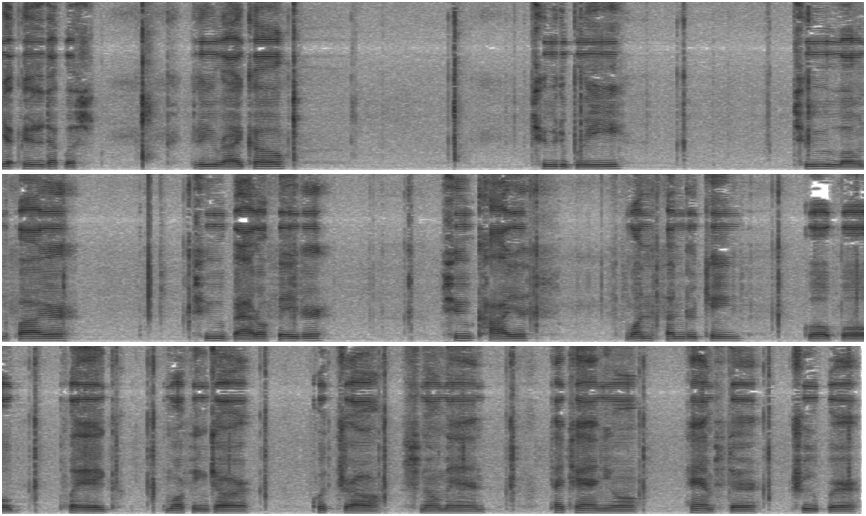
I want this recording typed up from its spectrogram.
yep, here's the deck list. 3 Raikou, 2 Debris, 2 Lone Fire, 2 Battle Fader, 2 Caius, 1 Thunder King, Glow-Up Bulb, Plague, Morphing Jar, Quick Draw, Snowman, Tytannial, Hamster, Trooper,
